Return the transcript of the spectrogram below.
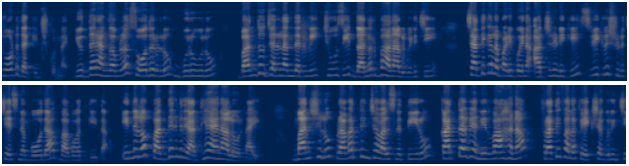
చోటు దక్కించుకున్నాయి. యుద్ధ రంగంలో సోదరులు గురువులు బంధుజనులందరినీ చూసి ధనుర్బాణాలు విడిచి చతికల పడిపోయిన అర్జునుడికి శ్రీకృష్ణుడు చేసిన బోధ భగవద్గీత. ఇందులో పద్దెనిమిది అధ్యయనాలు ఉన్నాయి. మనుషులు ప్రవర్తించవలసిన తీరు కర్తవ్య నిర్వహణ ప్రతిఫలపేక్ష గురించి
